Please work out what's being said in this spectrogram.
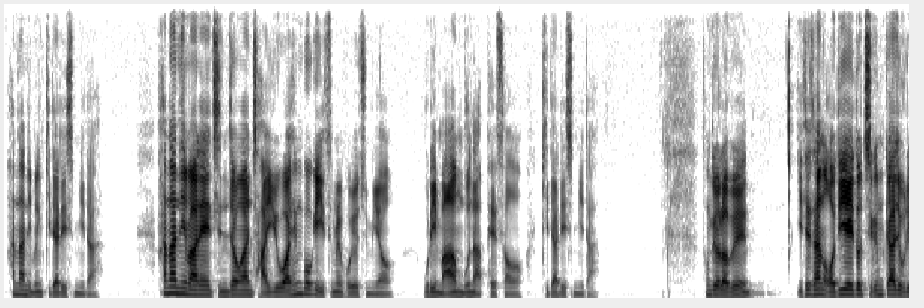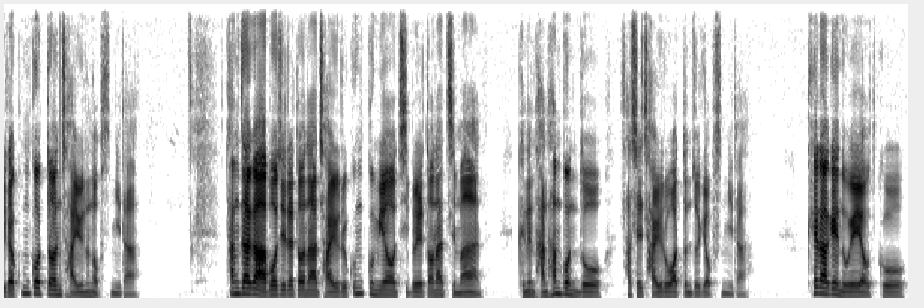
하나님은 기다리십니다. 하나님 안에 진정한 자유와 행복이 있음을 보여주며 우리 마음 문 앞에서 기다리십니다. 성도 여러분, 이 세상 어디에도 지금까지 우리가 꿈꿨던 자유는 없습니다. 탕자가 아버지를 떠나 자유를 꿈꾸며 집을 떠났지만 그는 단 한 번도 사실 자유로웠던 적이 없습니다. 쾌락의 노예였고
